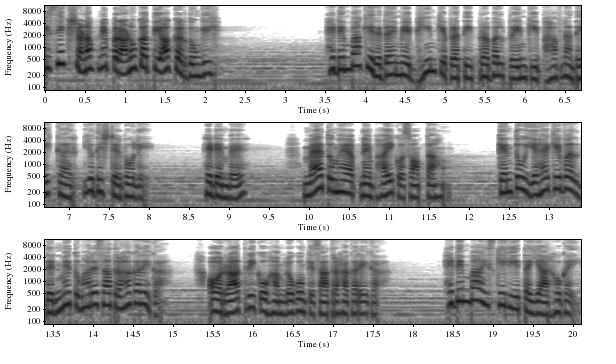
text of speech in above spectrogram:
इसी क्षण अपने प्राणों का त्याग कर दूँगी। हिडिम्बा के हृदय में भीम के प्रति प्रबल प्रेम की भावना देखकर युधिष्ठिर बोले, हिडिम्बे, मैं तुम्हें अपने भाई को सौंपता हूँ, किंतु यह केवल दिन में तुम्हारे साथ रहा करेगा और रात्रि को हम लोगों के साथ रहा करेगा। हिडिम्बा इसके लिए तैयार हो गई।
